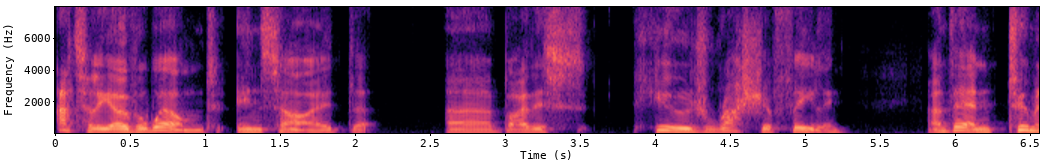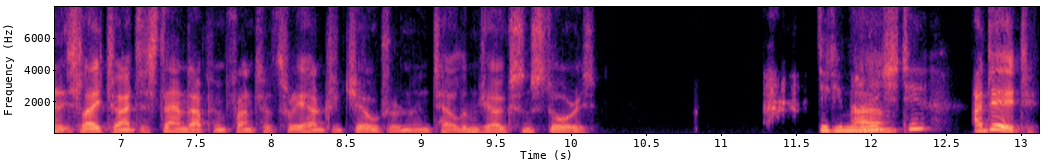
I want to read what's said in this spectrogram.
utterly overwhelmed inside that, uh, by this huge rush of feeling. And then two minutes later, I had to stand up in front of 300 children and tell them jokes and stories. Did you manage um, to? I did.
